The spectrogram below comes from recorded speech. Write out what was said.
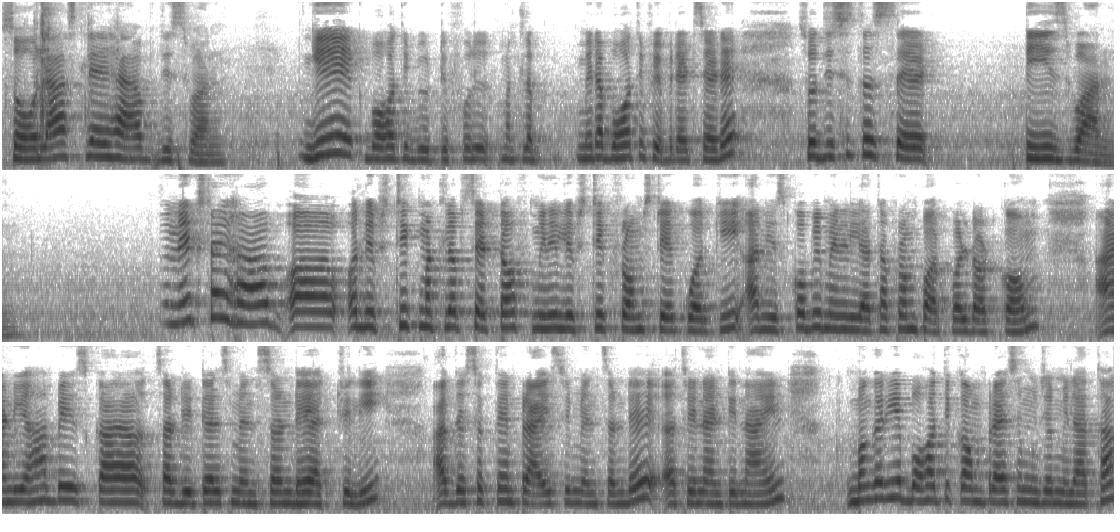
so lastly I have this one ये एक बहुत ही ब्यूटीफुल मतलब मेरा बहुत ही फेवरेट सेट है। So this is the set टीज वन तो नेक्स्ट आई हैव लिपस्टिक मतलब set of mini lipstick from stay quirky and इसको भी मैंने लिया था from purple dot com and यहाँ पे इसका सर डिटेल्स मैंसनड है एक्चुअली आप देख सकते हैं प्राइस भी मैंसनड है थ्री नाइन्टी नाइन मगर ये बहुत ही कम प्राइस में मुझे मिला था।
